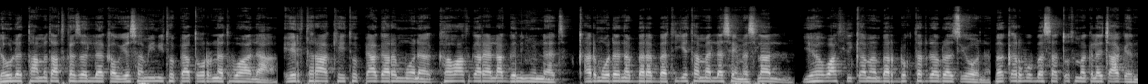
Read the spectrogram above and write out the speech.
ለሁለት ዓመታት ከዘለቀው የሰሜን ኢትዮጵያ ጦርነት በኋላ ኤርትራ ከኢትዮጵያ ጋርም ሆነ ከህዋት ጋር ያላት ግንኙነት ቀድሞ ወደነበረበት እየተመለሰ ይመስላል። የህዋት ሊቀመንበር ዶክተር ደብረጽዮን በቅርቡ በሰጡት መግለጫ ግን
